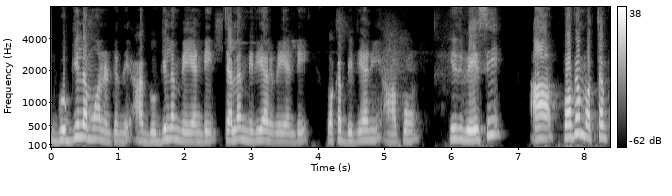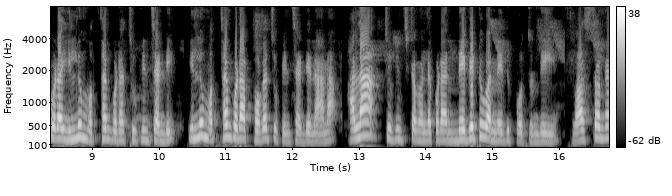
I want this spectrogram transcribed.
గుగ్గిలము అని ఉంటుంది ఆ గుగ్గిలం వేయండి తెల్ల మిరియాలు వేయండి ఒక బిర్యానీ ఆకు ఇది వేసి ఆ పొగ మొత్తం కూడా ఇల్లు మొత్తం కూడా చూపించండి. ఇల్లు మొత్తం కూడా పొగ చూపించండి నాన్న. అలా చూపించడం వల్ల కూడా నెగటివ్ అనేది పోతుంది. వాస్తవంగా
